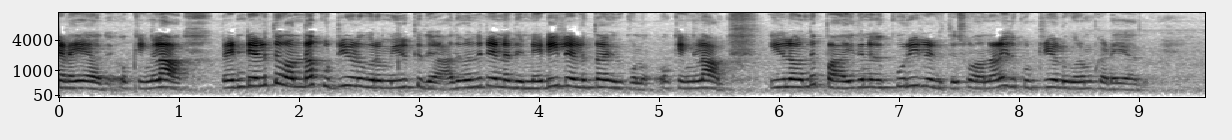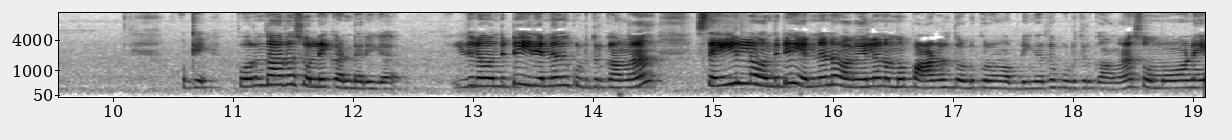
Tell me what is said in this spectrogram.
கிடையாது ஓகேங்களா ரெண்டு எழுத்து வந்தால் குற்றி எழுகுறம் இருக்குது. அது வந்துட்டு என்னது? நெடியில் எழுத்தாக இருக்கணும் ஓகேங்களா இதில் வந்து ப இது என்னது? குறியில் எழுத்து. ஸோ அதனால் இது குற்றி எழுகுறம் கிடையாது. ஓகே பொருந்தாத சொல்லை கண்டறிக. இதில் வந்துட்டு இது என்னது கொடுத்துருக்காங்க? செயலில் வந்துட்டு என்னென்ன வகையில் நம்ம பாடல் தொடுக்கிறோம் அப்படிங்கிறது கொடுத்துருக்காங்க. ஸோ மோனை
